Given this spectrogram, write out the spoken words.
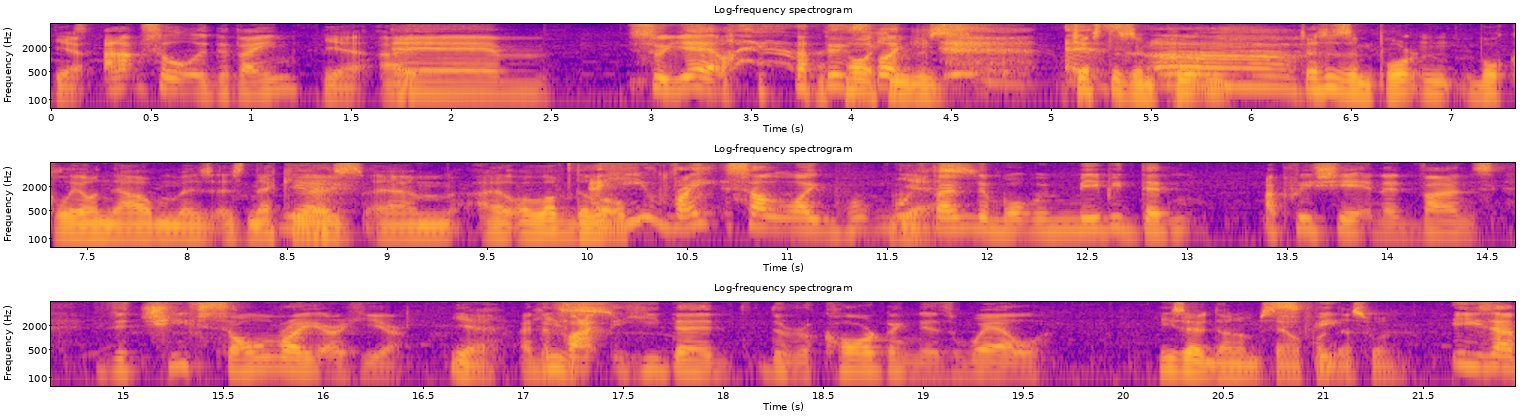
Yeah. it's absolutely divine. yeah. I, um. So yeah, like, I thought he was just as important, uh, just as important vocally on the album as, as Nikki Yeah. is. Um, I, I love the And little he writes a like what we Yes. found and what we maybe didn't appreciate in advance. The chief songwriter here, yeah, and the fact that he did the recording as well. he's outdone himself Speak- on this one. He's a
